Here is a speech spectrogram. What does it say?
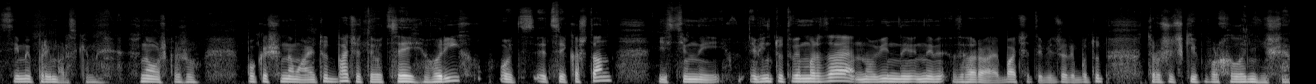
з цими приморськими. Знову ж кажу, поки що немає. Тут бачите, оцей горіх, ось цей каштан їстівний, він тут вимерзає, але він не, не згорає. Бачите, від жари, бо тут трошечки прохолодніше.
